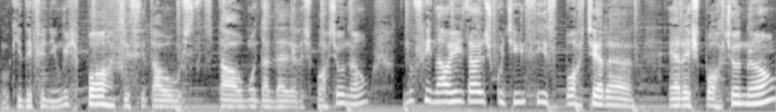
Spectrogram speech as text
o que definia um esporte, se tal, se tal modalidade era esporte ou não. No final a gente estava discutindo se esporte era, era esporte ou não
